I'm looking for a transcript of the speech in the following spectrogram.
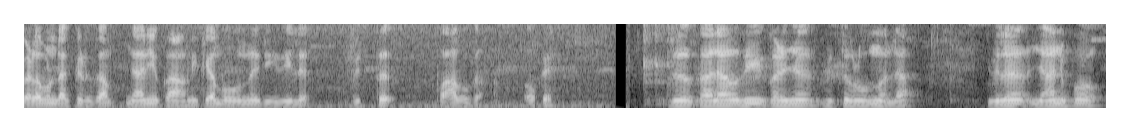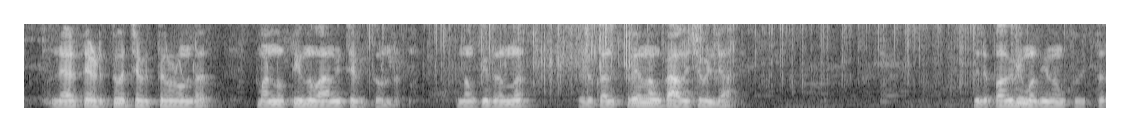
വിളവുണ്ടാക്കിയെടുക്കാം. ഞാൻ ഈ കാണിക്കാൻ പോകുന്ന രീതിയിൽ വിത്ത് പാവുക. ഓക്കെ? ഇത് കാലാവധി കഴിഞ്ഞ വിത്തുകളൊന്നുമല്ല. ഇതിൽ ഞാനിപ്പോൾ നേരത്തെ എടുത്തു വെച്ച വിത്തുകളുണ്ട്. മണ്ണുത്തിൽ നിന്ന് വാങ്ങിച്ച വിത്തുണ്ട്. നമുക്കിതൊന്ന് എടുക്കാൻ ഇത്രയും നമുക്ക് ആവശ്യമില്ല. ഇതിന്റെ പകുതി മതി നമുക്ക് വിത്ത്.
